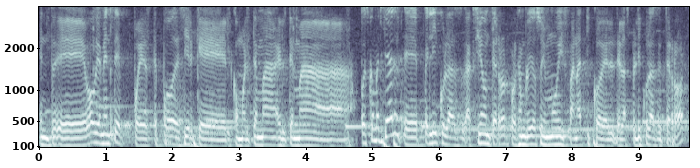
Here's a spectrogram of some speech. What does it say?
Eh, obviamente, pues te puedo decir que como el tema, el tema pues comercial, eh, películas, acción, terror, por ejemplo, yo soy muy fanático de, las películas de terror.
